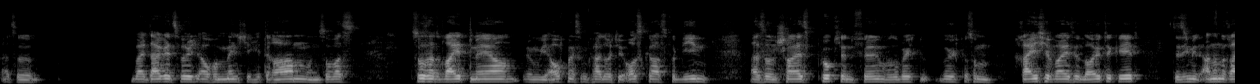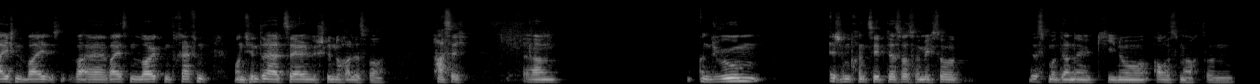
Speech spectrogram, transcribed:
Also weil da geht es wirklich auch um menschliche Dramen und sowas. Sowas hat weit mehr irgendwie Aufmerksamkeit durch die Oscars verdient, als so ein scheiß Brooklyn-Film, wo es wirklich, wirklich um reiche, weiße Leute geht, die sich mit anderen reichen, weiß, äh, weißen Leuten treffen und hinterher erzählen, wie schlimm doch alles war. Hasse ich. Ähm, und Room ist im Prinzip das, was für mich so das moderne Kino ausmacht. Und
